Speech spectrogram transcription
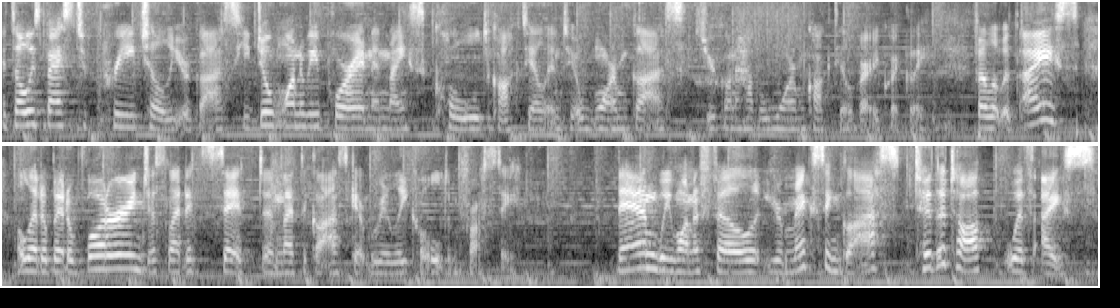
It's always best to pre-chill your glass. You don't want to be pouring a nice cold cocktail into a warm glass. You're going to have a warm cocktail very quickly. Fill it with ice, a little bit of water, and just let it sit and let the glass get really cold and frosty. Then we want to fill your mixing glass to the top with ice.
